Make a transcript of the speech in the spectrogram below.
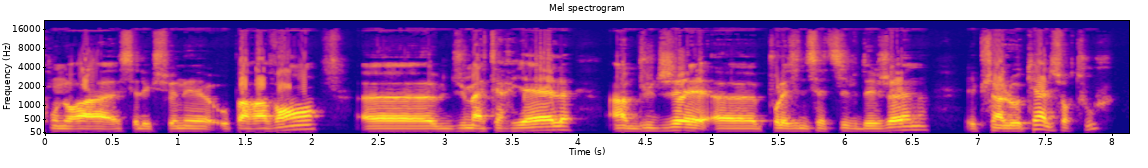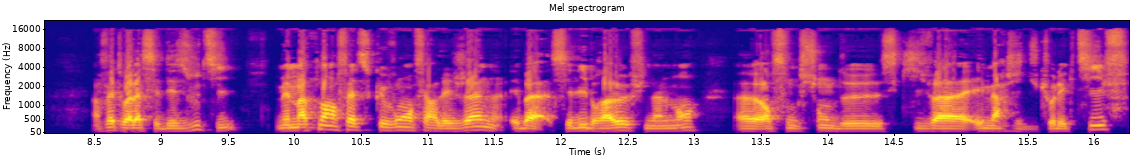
qu'on aura sélectionnés auparavant, du matériel, un budget pour les initiatives des jeunes, et puis un local surtout. En fait, voilà, c'est des outils. Mais maintenant, en fait, ce que vont en faire les jeunes, eh ben, c'est libre à eux finalement, en fonction de ce qui va émerger du collectif,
